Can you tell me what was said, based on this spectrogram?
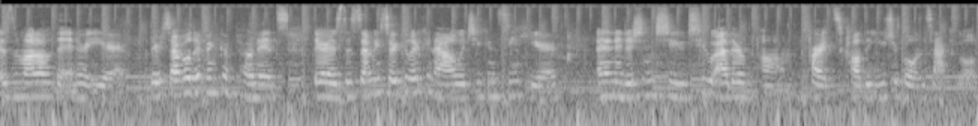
is a model of the inner ear. There's several different components. There's the semicircular canal, which you can see here, and in addition to two other um, parts called the utricle and saccule.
